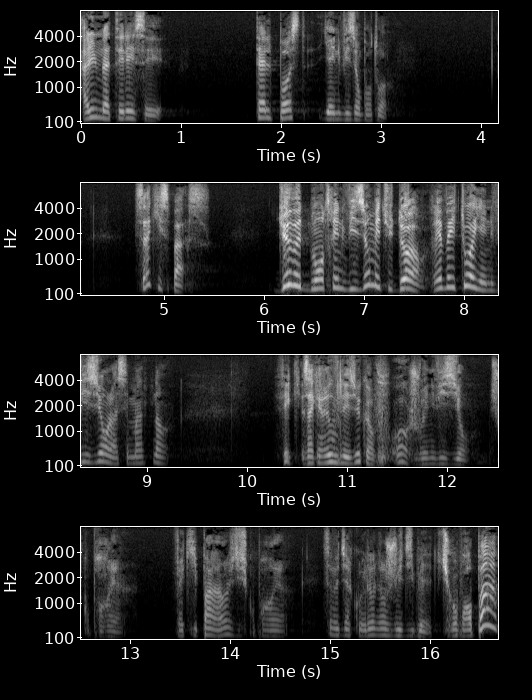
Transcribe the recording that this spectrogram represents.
allume la télé, c'est tel poste, il y a une vision pour toi. C'est ça qui se passe. Dieu veut te montrer une vision, mais tu dors. Réveille-toi, il y a une vision là, c'est maintenant. Fait ouvre les yeux comme Oh, je vois une vision, je comprends rien. Fait qu'il parle, je dis Je comprends rien. Ça veut dire quoi? Je lui dis ben, Tu comprends pas?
